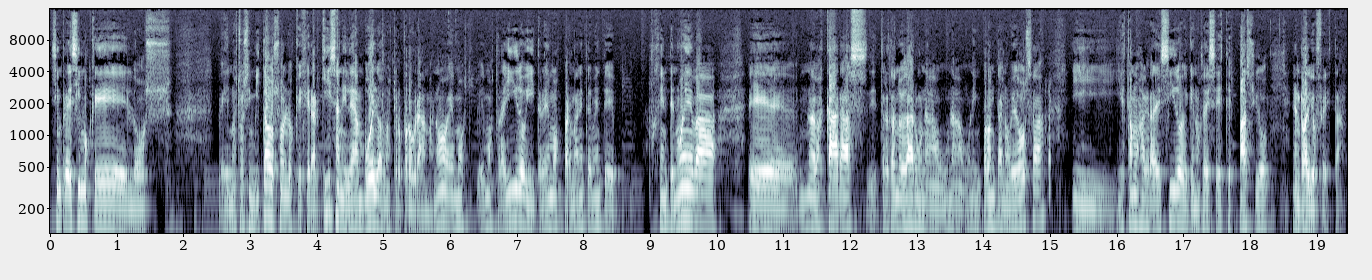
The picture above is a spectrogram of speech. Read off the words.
siempre decimos que los eh, nuestros invitados son los que jerarquizan y le dan vuelo a nuestro programa. ¿no? Hemos, hemos traído y traemos permanentemente gente nueva, eh, nuevas caras, eh, tratando de dar una, una, una impronta novedosa y, y, estamos agradecidos de que nos des este espacio en Radio Festa.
